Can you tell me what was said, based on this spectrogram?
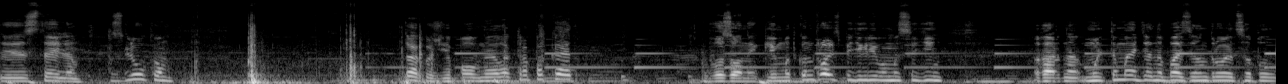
Е, Стеля з люком. Також є повний електропакет, двозонний клімат-контроль з підігрівами сидінь, гарна мультимедіа на базі Android з Apple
